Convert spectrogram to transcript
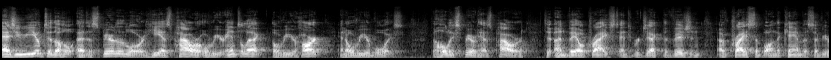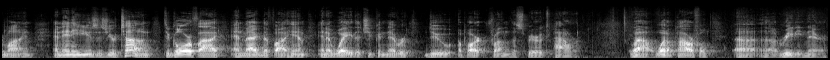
As you yield to the, whole, uh, the Spirit of the Lord, He has power over your intellect, over your heart, and over your voice. The Holy Spirit has power to unveil Christ and to project the vision of Christ upon the canvas of your mind. And then he uses your tongue to glorify and magnify him in a way that you can never do apart from the Spirit's power. Wow, what a powerful uh, uh, reading there.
